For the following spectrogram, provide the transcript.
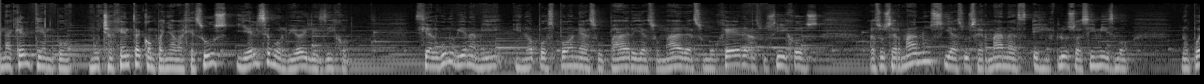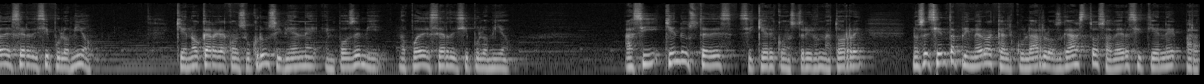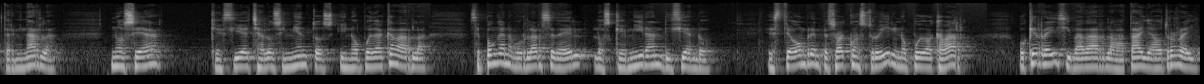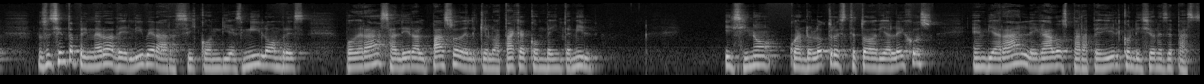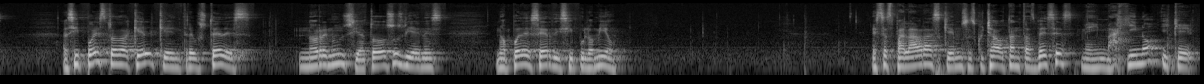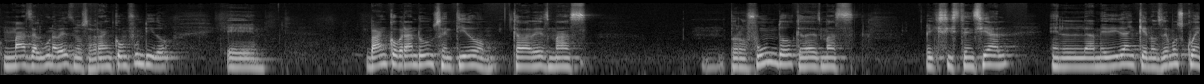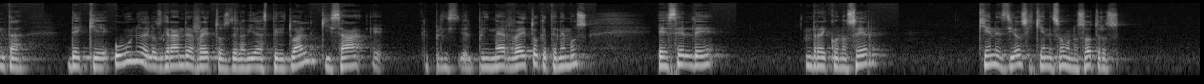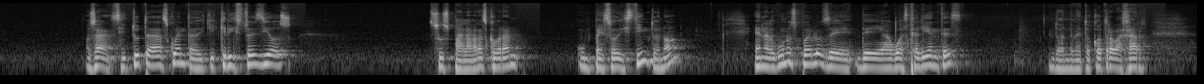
En aquel tiempo mucha gente acompañaba a Jesús y él se volvió y les dijo, Si alguno viene a mí y no pospone a su padre y a su madre, a su mujer, a sus hijos, a sus hermanos y a sus hermanas e incluso a sí mismo, no puede ser discípulo mío. Quien no carga con su cruz y viene en pos de mí, no puede ser discípulo mío. Así, ¿quién de ustedes, si quiere construir una torre, no se sienta primero a calcular los gastos a ver si tiene para terminarla. No sea que si echa los cimientos y no puede acabarla, se pongan a burlarse de él los que miran diciendo, este hombre empezó a construir y no pudo acabar. ¿O qué rey si va a dar la batalla a otro rey, no se sienta primero a deliberar si con diez mil hombres podrá salir al paso del que lo ataca con veinte mil? Y si no, cuando el otro esté todavía lejos, enviará legados para pedir condiciones de paz. Así pues, todo aquel que entre ustedes no renuncia a todos sus bienes, no puede ser discípulo mío. Estas palabras que hemos escuchado tantas veces, me imagino, y que más de alguna vez nos habrán confundido, eh, van cobrando un sentido cada vez más profundo, cada vez más existencial, en la medida en que nos demos cuenta de que uno de los grandes retos de la vida espiritual, quizá eh, el primer reto que tenemos, es el de reconocer quién es Dios y quiénes somos nosotros. O sea, si tú te das cuenta de que Cristo es Dios, sus palabras cobran un peso distinto, ¿no? En algunos pueblos de, Aguascalientes, donde me tocó trabajar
